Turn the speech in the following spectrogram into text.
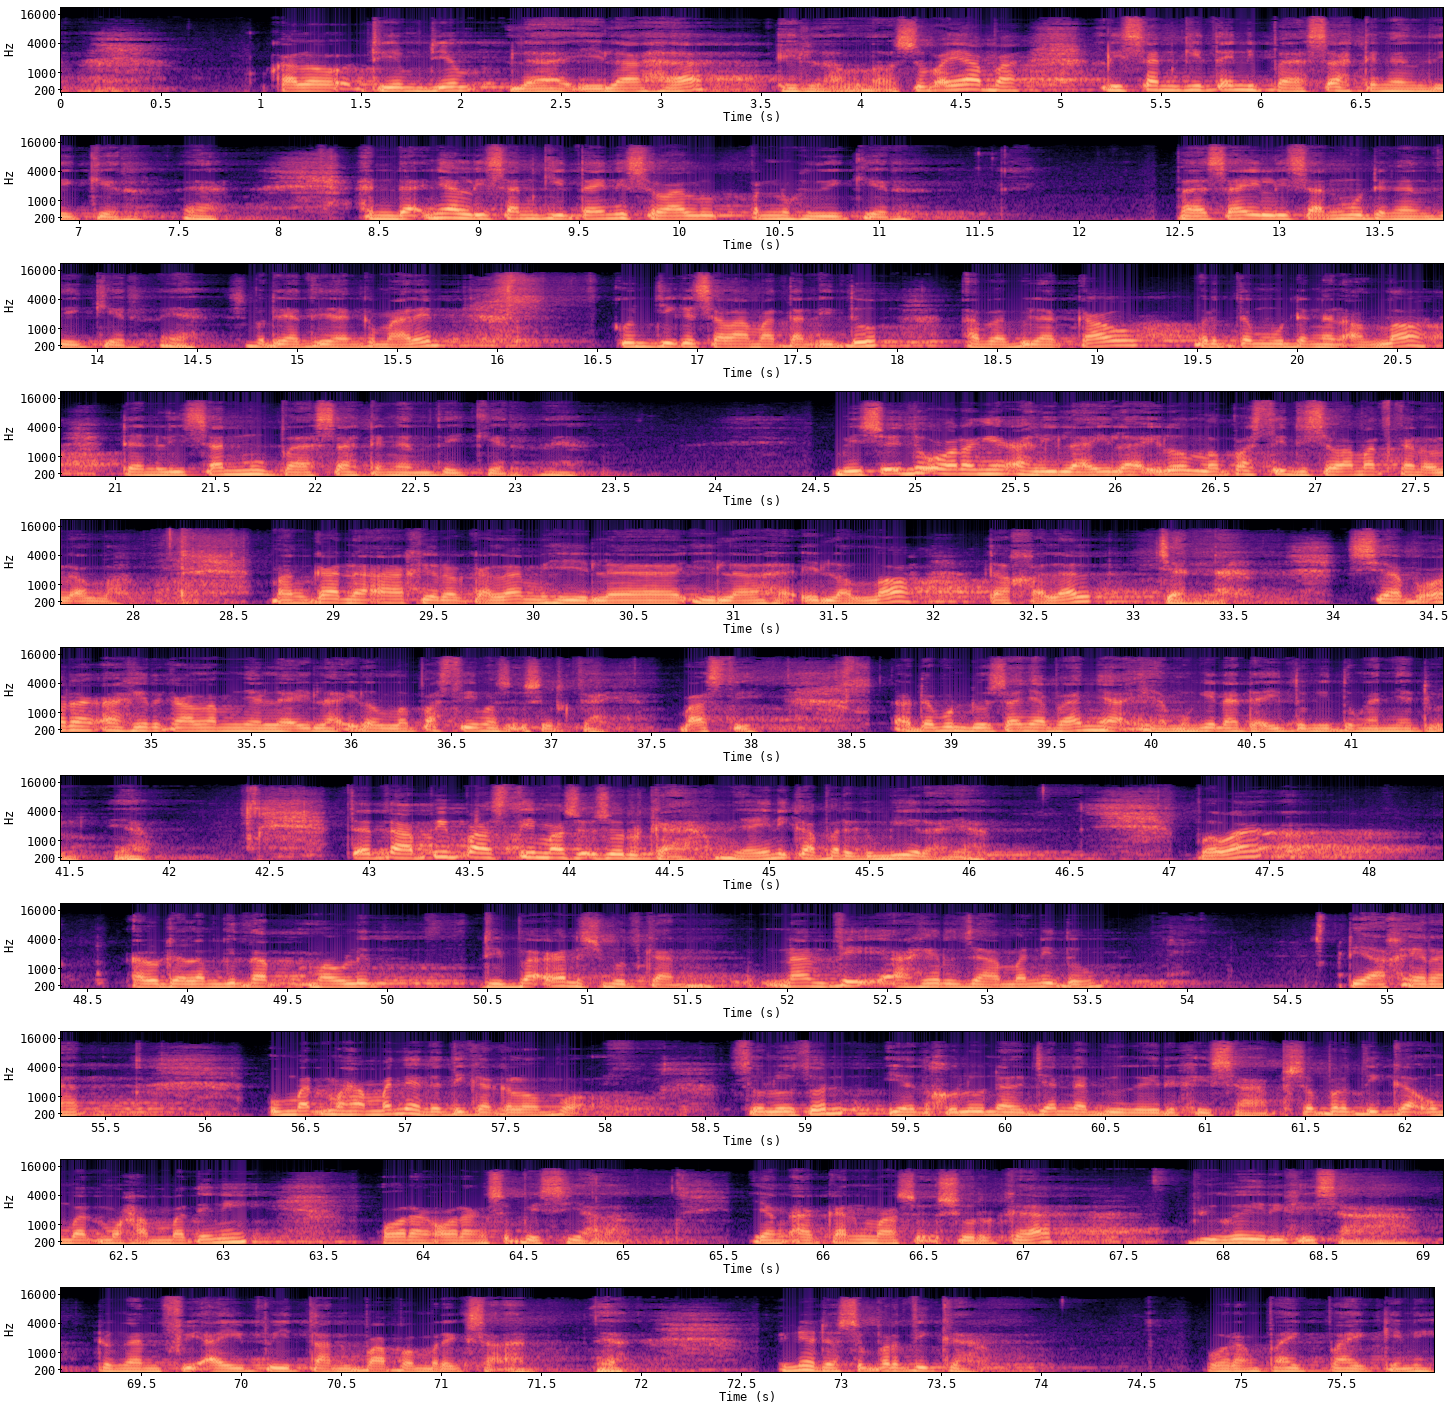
Kalau diam-diam la ilaha illallah. Supaya apa? Lisan kita ini basah dengan zikir ya. Hendaknya lisan kita ini selalu penuh zikir. Basahi lisanmu dengan zikir ya. Seperti hati yang kemarin Kunci keselamatan itu apabila kau bertemu dengan Allah dan lisanmu basah dengan zikir ya. Besok itu orang yang ahli la ilaha illallah pasti diselamatkan oleh Allah. Maka na akhir kalamihi la ilaha illallah dakhalal jannah. Siapa orang akhir kalamnya la ilaha illallah pasti masuk surga ya. Pasti. Adapun dosanya banyak ya mungkin ada hitung-hitungannya dulu ya. Tetapi pasti masuk surga. Ya ini kabar gembira ya. Bahwa kalau dalam kitab Maulid di kan disebutkan nanti akhir zaman itu di akhirat umat Muhammadnya ada tiga kelompok. Sulusun yadkhulunal jannah bighairi hisab. Sepertiga umat Muhammad ini orang-orang spesial yang akan masuk surga bighairi hisab dengan VIP tanpa pemeriksaan ya. Ini ada sepertiga orang baik-baik ini.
